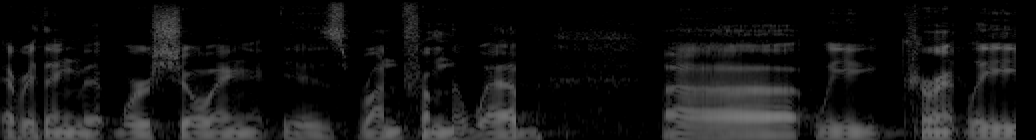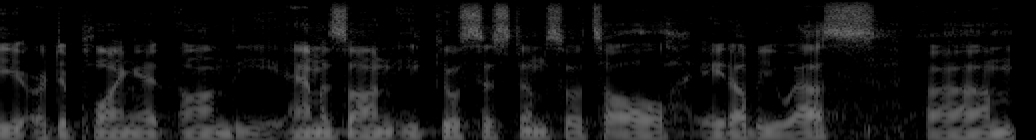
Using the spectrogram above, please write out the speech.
Everything that we're showing is run from the web. We currently are deploying it on the Amazon ecosystem, so it's all AWS. Um,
